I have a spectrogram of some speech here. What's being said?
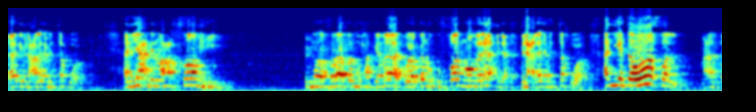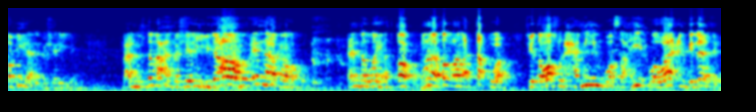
هذه من علائم التقوى. أن يعدل مع أخصامه في المنافرات والمحاكمات ولو كانوا كفارا وملاحدة من علائم التقوى. أن يتواصل مع القبيلة البشرية. مع المجتمع البشري لتعارفوا إن أكرمكم. عند الله أتقاكم. هنا تظهر التقوى في تواصل حميم وصحيح وواع بذاته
